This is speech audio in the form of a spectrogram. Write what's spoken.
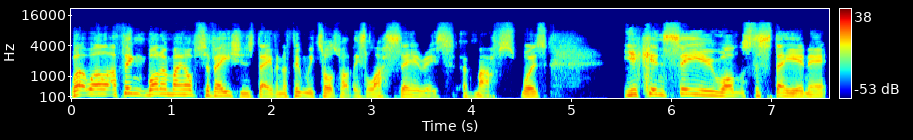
Well, well, I think one of my observations, Dave, and I think we talked about this last series of MAFS, was you can see who wants to stay in it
